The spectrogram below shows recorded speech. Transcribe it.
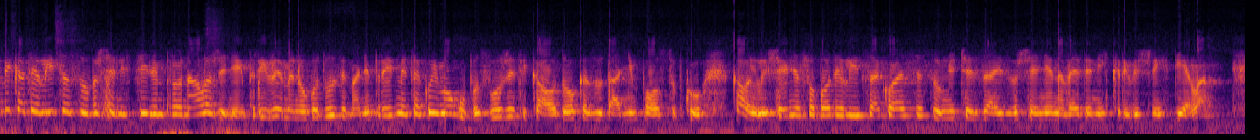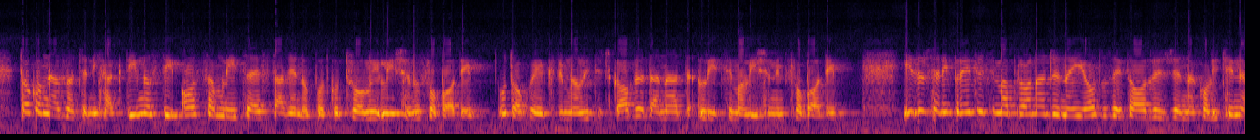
objekata i lica su uvršeni s ciljem pronalaženja i privremenog oduzimanja predmeta koji mogu poslužiti kao dokaz u daljnjem postupku, kao i lišenja slobode lica koja se sumniče za izvršenje navedenih krivičnih dijela. Tokom naznačenih aktivnosti, osam lica je stavljeno pod kontrolu i lišeno slobode. U toku je kriminalistička obrada nad licima lišenim slobode. Izvršenim pretresima pronađena i oduzeta određena količina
